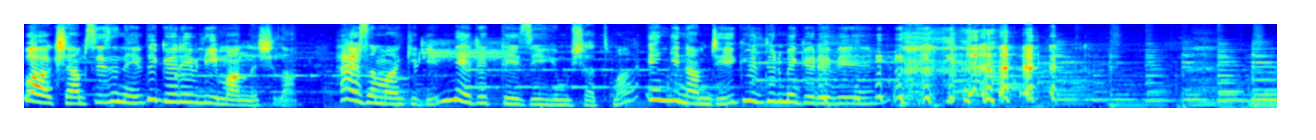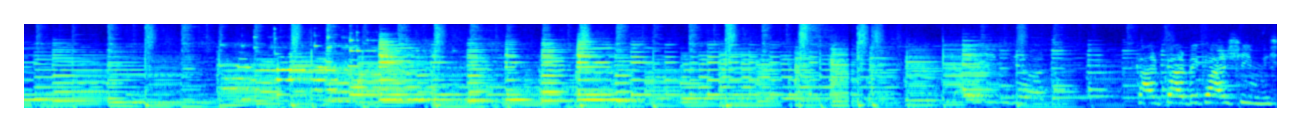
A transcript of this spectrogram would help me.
Bu akşam sizin evde görevliyim anlaşılan. Her zamanki gibi Nedret teyzeyi yumuşatma, Engin amcayı güldürme görevi. Kalp kalbe karşıymış.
